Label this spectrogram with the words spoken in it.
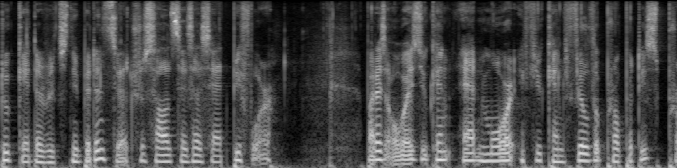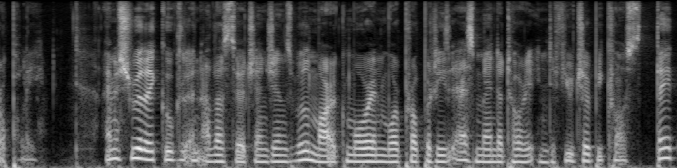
to get a rich snippet in search results as I said before. But as always, you can add more if you can fill the properties properly. I'm sure that Google and other search engines will mark more and more properties as mandatory in the future because they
